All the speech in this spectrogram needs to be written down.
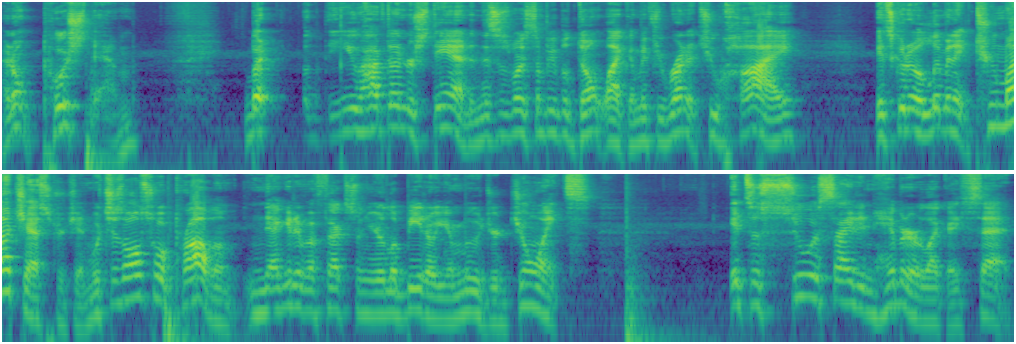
I don't push them. But you have to understand, and this is why some people don't like them. If you run it too high, it's going to eliminate too much estrogen, which is also a problem. Negative effects on your libido, your mood, your joints. It's a suicide inhibitor, like I said.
